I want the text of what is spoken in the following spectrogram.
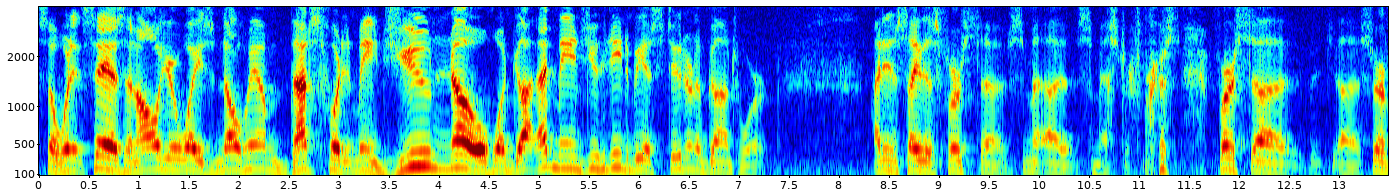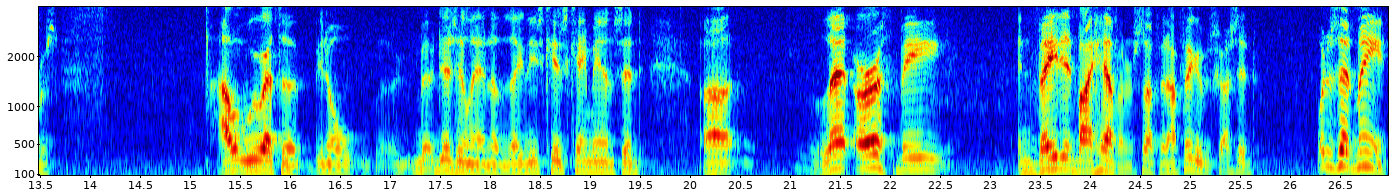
So when it says, in all your ways know him, that's what it means. You know what God, that means you need to be a student of God's Word. I didn't say this first uh, sem- uh, semester, first first uh, uh, service. I, we were at the you know Disneyland the other day, and these kids came in and said, uh, "Let Earth be invaded by heaven or something. I figured, I said, what does that mean?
